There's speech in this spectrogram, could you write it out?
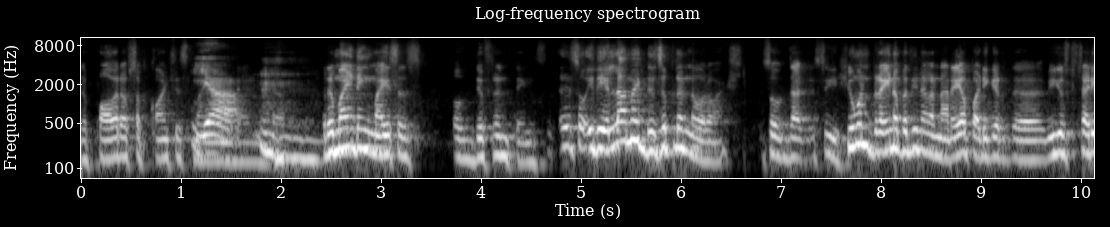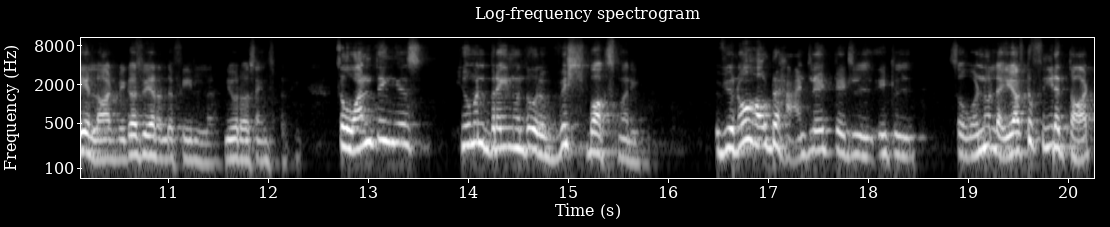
the power of subconscious mind Yeah. and uh, reminding myself of different things. So இது எல்லாமே discipline வரும் actually. So that see human brain பத்தி நாங்க நிறைய படிக்கிறது we used to study a lot because we are in the field neuroscience பத்தி. So one thing is human brain வந்து ஒரு wish box மாதிரி. If you know how to handle it, it will it will so ஒன்றும் இல்லை you have to feed a thought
